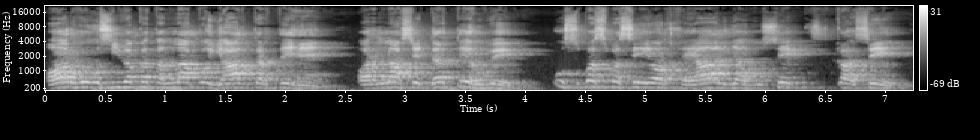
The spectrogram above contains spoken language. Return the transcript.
اور وہ اسی وقت اللہ کو یاد کرتے ہیں اور اللہ سے ڈرتے ہوئے اس وسوسے اور خیال یا غصے کا سے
